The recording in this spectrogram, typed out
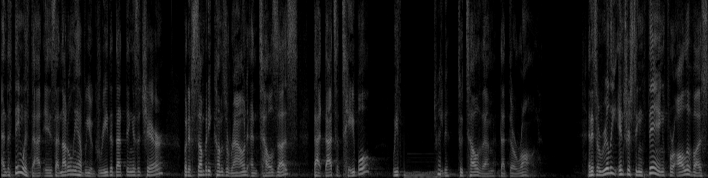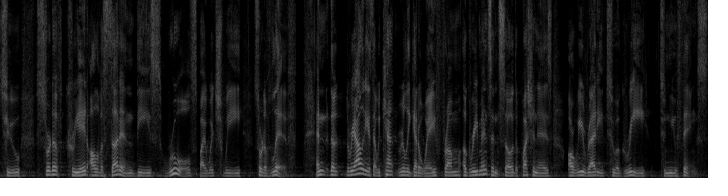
And the thing with that is that not only have we agreed that that thing is a chair, but if somebody comes around and tells us that that's a table, we've tried to tell them that they're wrong. And it's a really interesting thing for all of us to sort of create all of a sudden these rules by which we sort of live. And the, the reality is that we can't really get away from agreements. And so the question is are we ready to agree to new things?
